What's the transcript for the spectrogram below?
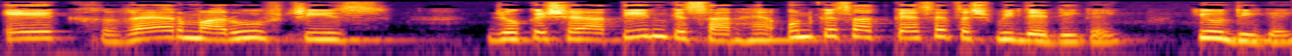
ایک غیر معروف چیز جو کہ شیاتین کے سر ہیں، ان کے ساتھ کیسے تشبی دے دی گئی؟ کیوں دی گئی؟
